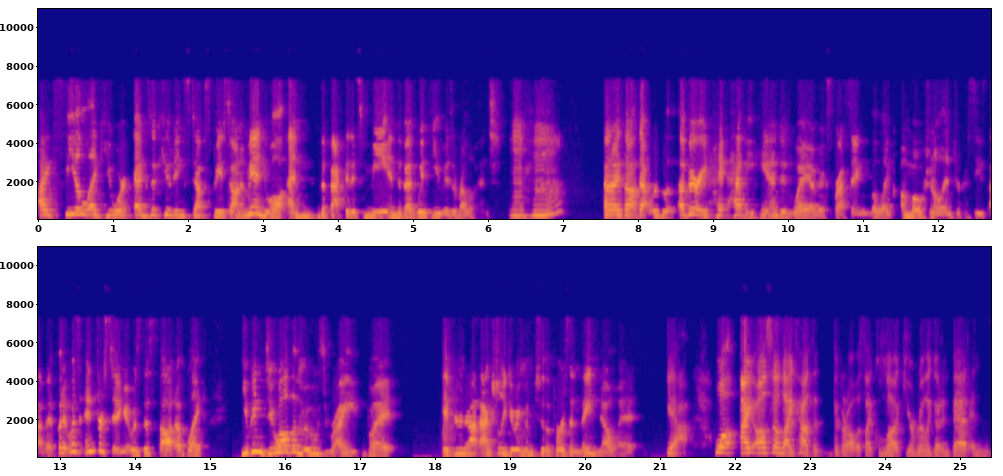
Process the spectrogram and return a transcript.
I feel like you're executing steps based on a manual, and the fact that it's me in the bed with you is irrelevant." Mm-hmm. And I thought that was a, a very he- heavy-handed way of expressing the like emotional intricacies of it, but it was interesting. It was this thought of like, you can do all the moves right, but if you're not actually doing them to the person, they know it. Yeah. Well, I also like how the, the girl was like, look, you're really good in bed. And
